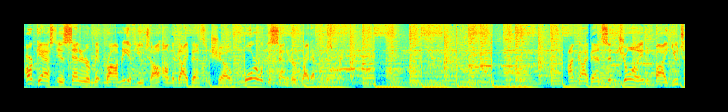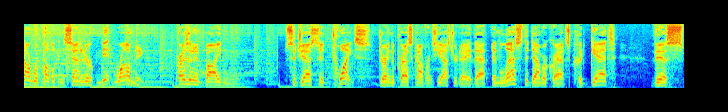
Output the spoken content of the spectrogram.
Our guest is Senator Mitt Romney of Utah on The Guy Benson Show. More with the senator right after this break. I'm Guy Benson, joined by Utah Republican Senator Mitt Romney. President Biden suggested twice during the press conference yesterday that unless the Democrats could get this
